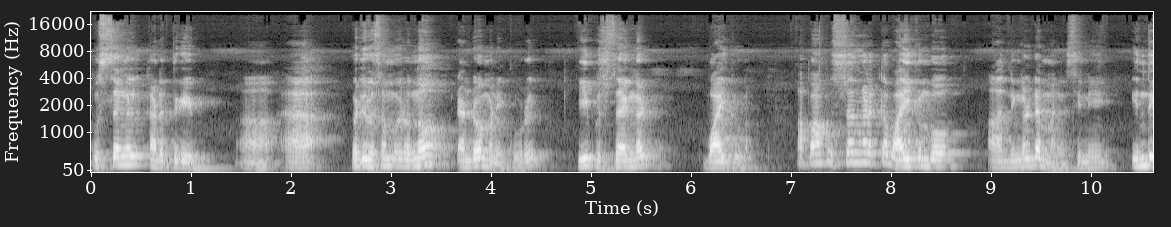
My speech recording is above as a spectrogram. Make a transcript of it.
പുസ്തകങ്ങൾ കണ്ടെത്തുകയും ഒരു ദിവസം ഒരൊന്നോ രണ്ടോ മണിക്കൂർ ഈ പുസ്തകങ്ങൾ വായിക്കുക. അപ്പോൾ ആ പുസ്തകങ്ങളൊക്കെ വായിക്കുമ്പോൾ നിങ്ങളുടെ മനസ്സിന് എന്ത്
